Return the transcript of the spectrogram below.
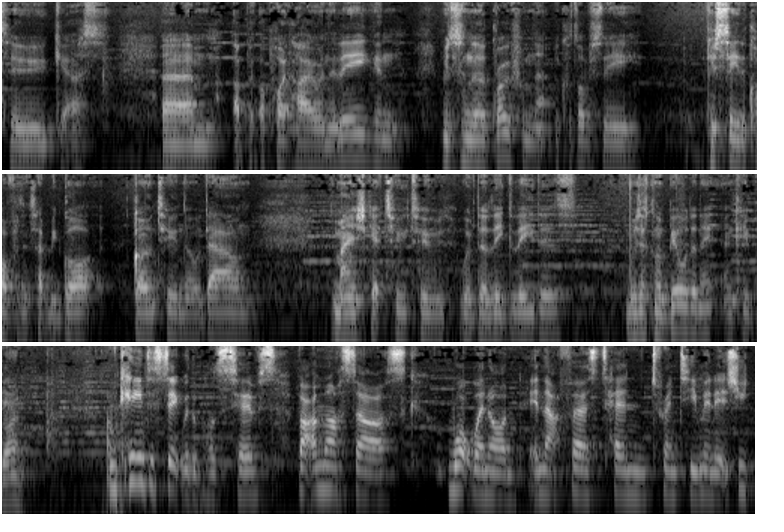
to get us um, a, a point higher in the league, and we're just going to grow from that because obviously, you see the confidence that we got going 2 0 down, managed to get 2 2 with the league leaders. We're just going to build on it and keep going. I'm keen to stick with the positives, but I must ask what went on in that first 10, 20 minutes? You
